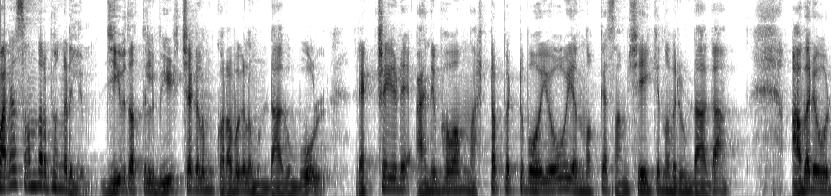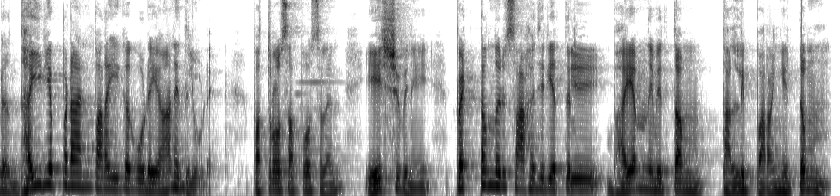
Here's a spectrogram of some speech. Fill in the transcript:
പല സന്ദർഭങ്ങളിലും ജീവിതത്തിൽ വീഴ്ചകളും കുറവുകളും ഉണ്ടാകുമ്പോൾ രക്ഷയുടെ അനുഭവം നഷ്ടപ്പെട്ടു പോയോ എന്നൊക്കെ സംശയിക്കുന്നവരുണ്ടാകാം. അവരോട് ധൈര്യപ്പെടാൻ പറയുക കൂടെയാണ് ഇതിലൂടെ. പത്രോസ് അപ്പോസലൻ യേശുവിനെ പെട്ടെന്നൊരു സാഹചര്യത്തിൽ ഭയം നിമിത്തം തള്ളിപ്പറഞ്ഞിട്ടും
